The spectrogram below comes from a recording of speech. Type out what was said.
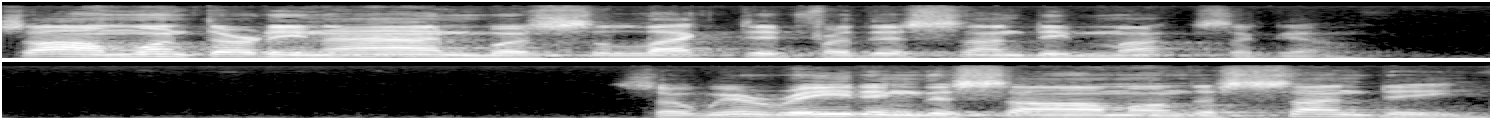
Psalm 139 was selected for this Sunday months ago. So we're reading the psalm on the Sunday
